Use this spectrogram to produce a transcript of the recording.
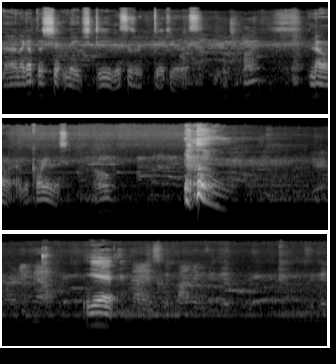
Man, I got this shit in HD. This is ridiculous. What you playing? No, I'm recording this. Oh. Yeah. Nice. We finally with a good, with a good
